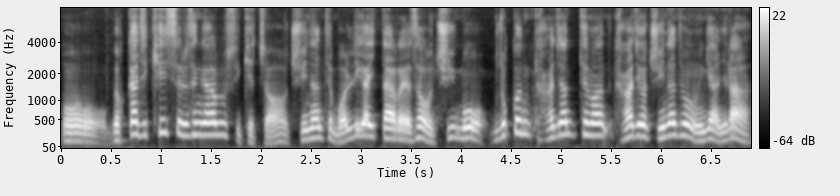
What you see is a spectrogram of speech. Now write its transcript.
뭐 몇 가지 케이스를 생각해 볼 수 있겠죠. 주인한테 멀리 가 있다 그래서 주인 뭐 무조건 강아지한테만 강아지가 주인한테만 오는 게 아니라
